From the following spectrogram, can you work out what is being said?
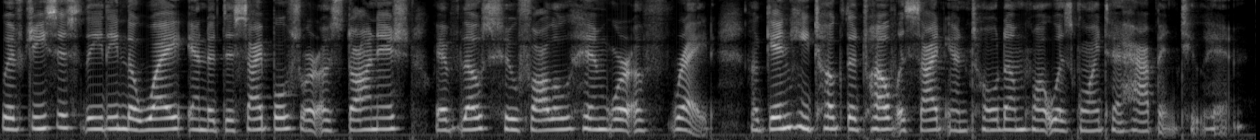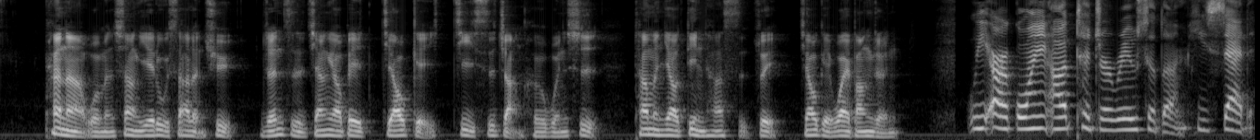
with Jesus leading the way, and the disciples were astonished, with those who followed him were afraid. Again, he took the twelve aside and told them what was going to happen to him. 看啊，我们上耶路撒冷去，人子将要被交给祭司长和文士，他们要定他死罪，交给外邦人。We are going up to Jerusalem, he said,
